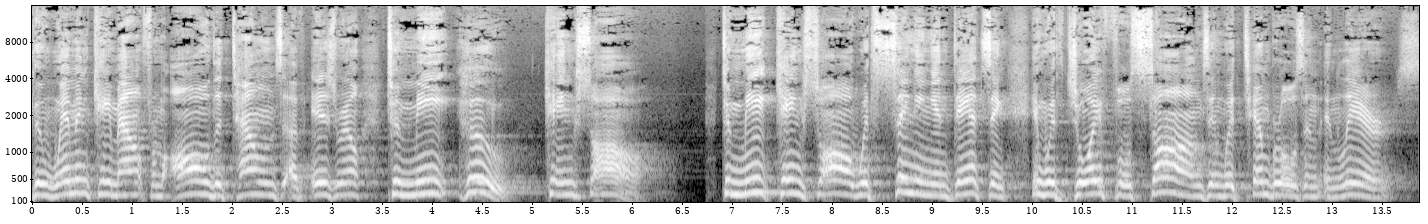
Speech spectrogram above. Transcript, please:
The women came out from all the towns of Israel to meet who? King Saul. To meet King Saul with singing and dancing and with joyful songs and with timbrels and, and lyres.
